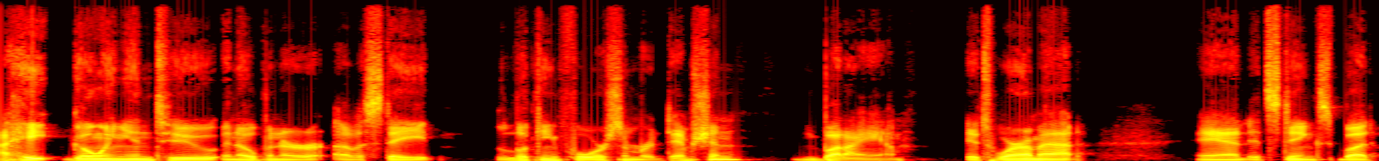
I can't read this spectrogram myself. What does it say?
I hate going into an opener of a state looking for some redemption, but I am. It's where I'm at, and it stinks. But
